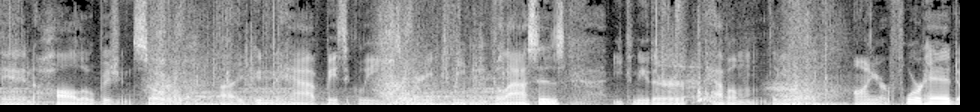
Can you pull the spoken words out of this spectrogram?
and Hollow Vision. So uh, you can have basically he's wearing 3D glasses. You can either have them, you know, like on your forehead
